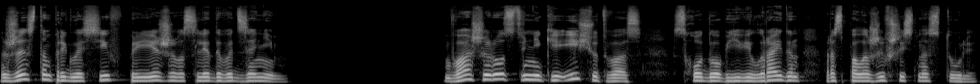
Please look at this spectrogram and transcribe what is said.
жестом пригласив приезжего следовать за ним. «Ваши родственники ищут вас», — сходу объявил Райден, расположившись на стуле.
